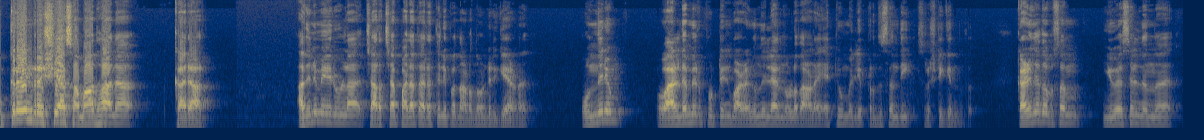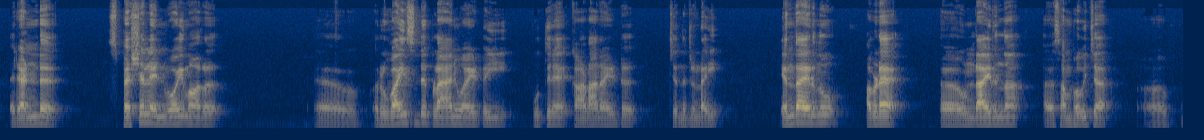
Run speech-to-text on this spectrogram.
Ukraine Russia സമാധാന കരാർ. അതിനുമേലുള്ള ചർച്ച പലതരത്തിൽ ഇപ്പോൾ നടന്നുകൊണ്ടിരിക്കുകയാണ്. ഒന്നിനും വാൾഡമിർ പുടിൻ വഴങ്ങുന്നില്ല എന്നുള്ളതാണ് ഏറ്റവും വലിയ പ്രതിസന്ധി സൃഷ്ടിക്കുന്നത്. കഴിഞ്ഞ ദിവസം യു എസിൽ നിന്ന് രണ്ട് സ്പെഷ്യൽ എൻവോയ്മാർ റിവൈസ്ഡ് പ്ലാനുമായിട്ട് ഈ പുത്തിനെ കാണാനായിട്ട് ചെന്നിട്ടുണ്ടായി. എന്തായിരുന്നു അവിടെ ഉണ്ടായിരുന്ന സംഭവിച്ച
